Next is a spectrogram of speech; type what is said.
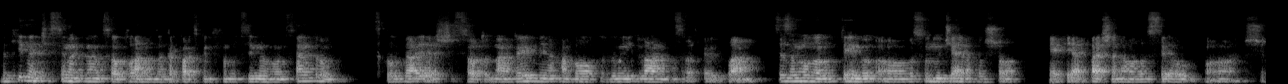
Дохідна частина фінансового плану Закарпатського інформаційного центру складає 601 гривня або 1,2% від. Це замовлено тим в основну чергу, що як я перше наголосив, що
